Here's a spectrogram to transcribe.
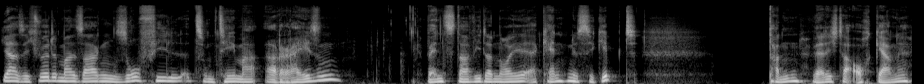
Ja, also ich würde mal sagen, so viel zum Thema Reisen. Wenn es da wieder neue Erkenntnisse gibt, dann werde ich da auch gerne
